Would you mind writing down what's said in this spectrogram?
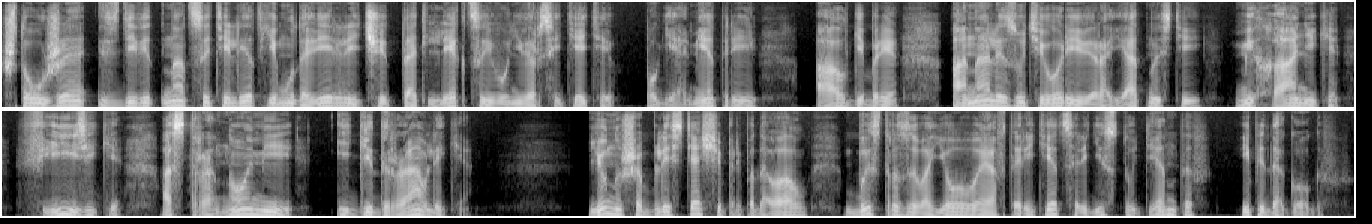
что уже с 19 лет ему доверили читать лекции в университете по геометрии, алгебре, анализу теории вероятностей, механике, физике, астрономии и гидравлике. Юноша блестяще преподавал, быстро завоевывая авторитет среди студентов и педагогов.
